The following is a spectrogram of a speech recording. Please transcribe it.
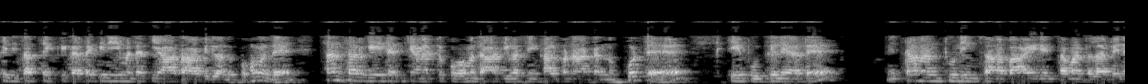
පිළිසත් එක්ක ගත කිරීමට තියාතා පිළිබඳව කොහොමද? සංසර්ගයට කැමැත්ත කොහොමද ආදි වශයෙන් කල්පනා කරනකොට ඒ පුද්ගලයාට මේ තමන් තුලින් සහ බාහිරින් තමන්ට ලැබෙන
